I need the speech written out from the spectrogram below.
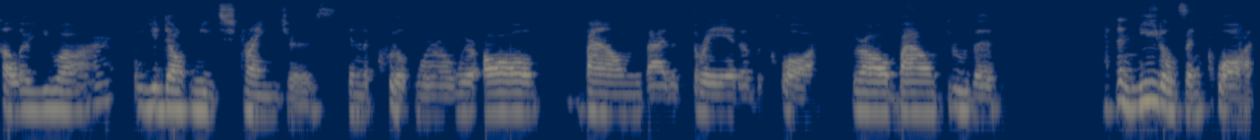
color you are. You don't meet strangers in the quilt world. We're all bound by the thread of the cloth. We're all bound through the the needles and cloth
